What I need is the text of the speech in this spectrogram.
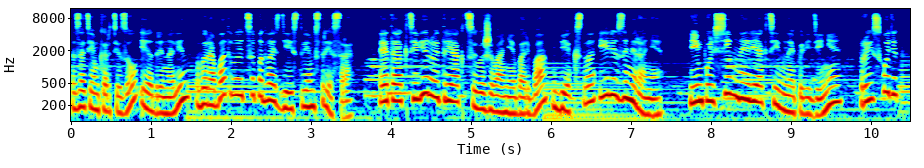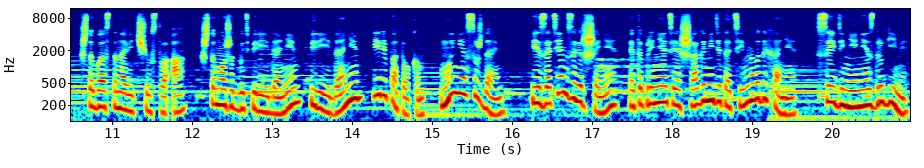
затем кортизол и адреналин вырабатываются под воздействием стрессора. Это активирует реакцию выживания борьба, бегства или замирания. Импульсивное реактивное поведение происходит, чтобы остановить чувство А, что может быть перееданием, перееданием или потоком. Мы не осуждаем. И затем завершение – это принятие шага медитативного дыхания, соединение с другими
